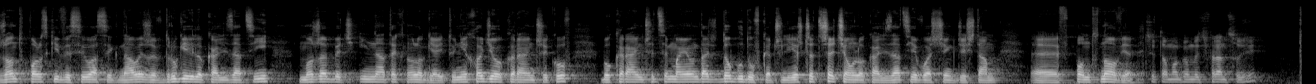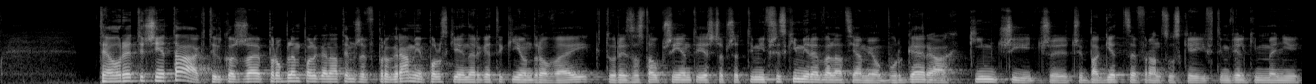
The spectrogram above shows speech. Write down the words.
Rząd polski wysyła sygnały, że w drugiej lokalizacji może być inna technologia. I tu nie chodzi o Koreańczyków, bo Koreańczycy mają dać dobudówkę, czyli jeszcze trzecią lokalizację właśnie gdzieś tam e, w Pątnowie. Czy to mogą być Francuzi? Teoretycznie tak, tylko że problem polega na tym, że w programie polskiej energetyki jądrowej, który został przyjęty jeszcze przed tymi wszystkimi rewelacjami o burgerach, kimchi czy, czy bagietce francuskiej w tym wielkim menu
